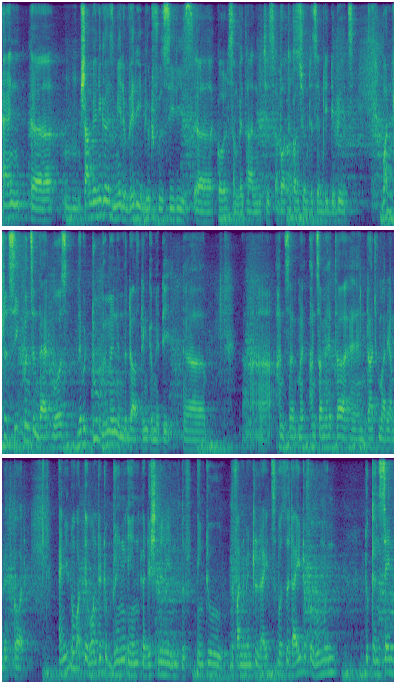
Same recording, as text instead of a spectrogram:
And uh, mm, Shyam has made a very beautiful series uh, called Samvidhan, which is about the Constituent Assembly debates. One little sequence in that was there were two women in the drafting committee, uh, uh, Hansa, Hansa Mehta and Rajkumari Amrit Kaur. And you know what they wanted to bring in additionally into the, into the fundamental rights was the right of a woman to consent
